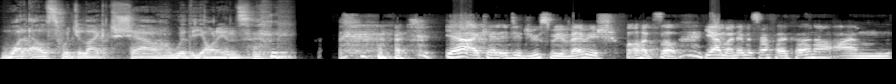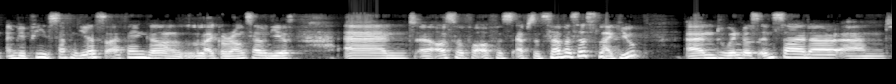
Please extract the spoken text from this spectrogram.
What else would you like to share with the audience? yeah, I can introduce me very short. So, yeah, my name is Raphael Köllner. I'm MVP seven years, I think, uh, like around seven years, and uh, also for Office Apps and Services, like you, and Windows Insider, and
